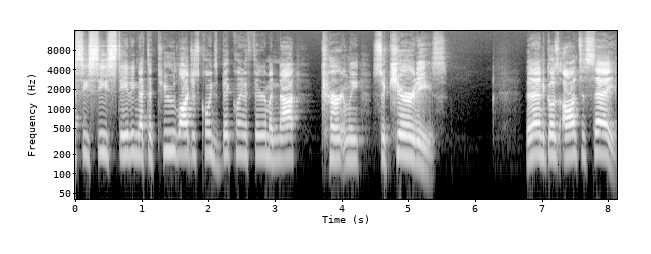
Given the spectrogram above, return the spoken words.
SEC stating that the two largest coins, Bitcoin and Ethereum, are not currently securities. Then it goes on to say,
